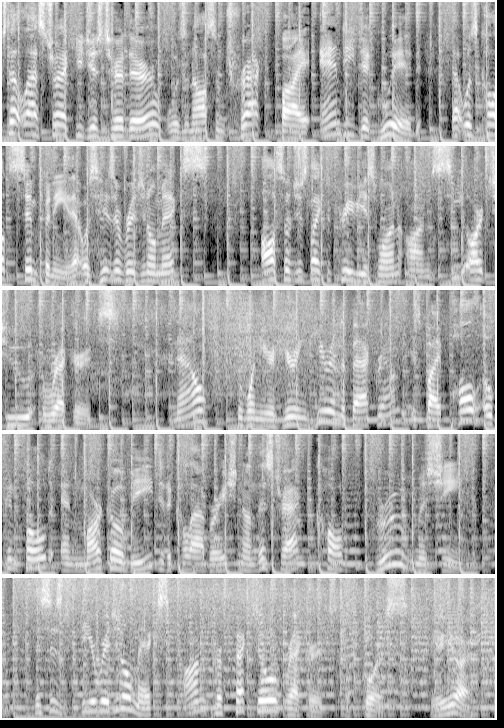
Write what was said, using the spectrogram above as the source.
Folks, that last track you just heard there was an awesome track by Andy Duguid. That was called Symphony. That was his original mix. Also, just like the previous one, on CR2 Records. Now, the one you're hearing here in the background is by Paul Oakenfold and Marco V. Did a collaboration on this track called Groove Machine. This is the original mix on Perfecto Records, of course. Here you are.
